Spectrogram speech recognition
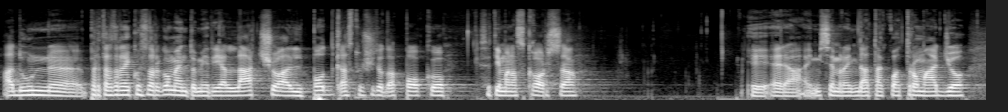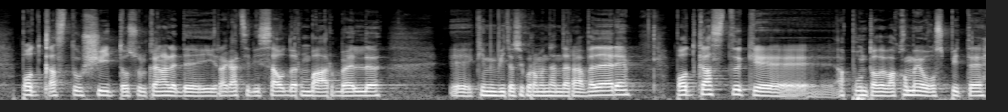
ad un... per trattare questo argomento mi riallaccio al podcast uscito da poco, settimana scorsa, era, mi sembra in data 4 maggio, podcast uscito sul canale dei ragazzi di Southern Barbell eh, che vi invito sicuramente ad andare a vedere. Podcast che appunto aveva come ospite,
